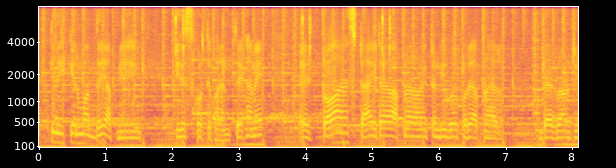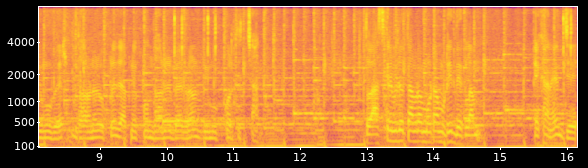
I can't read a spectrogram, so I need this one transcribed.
এক ক্লিকের মধ্যেই আপনি ইরেজ করতে পারেন। তো এখানে টলারেন্সটা এটা আপনার অনেকটা নির্ভর করে আপনার ব্যাকগ্রাউন্ড রিমুভের ধরনের উপরে যে আপনি কোন ধরনের ব্যাকগ্রাউন্ড রিমুভ করতে চান। তো আজকের ভিডিওতে আমরা মোটামুটি দেখলাম এখানে যে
